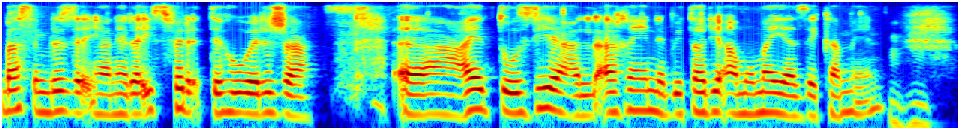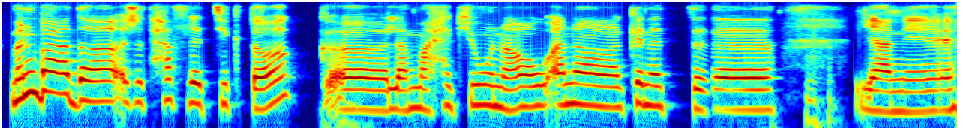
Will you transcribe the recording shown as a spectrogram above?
باسم رزق يعني رئيس فرقتي هو رجع آه، عاد توزيع الأغاني بطريقة مميزة كمان. من بعدها إجت حفلة تيك توك آه، لما حكيونا وأنا كنت يعني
